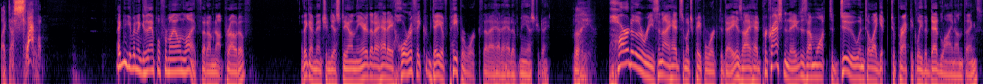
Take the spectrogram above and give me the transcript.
Like to slap them. I can give an example for my own life that I'm not proud of. I think I mentioned yesterday on the air that I had a horrific day of paperwork that I had ahead of me yesterday. Part of the reason I had so much paperwork today is I had procrastinated as I want to do until I get to practically the deadline on things.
